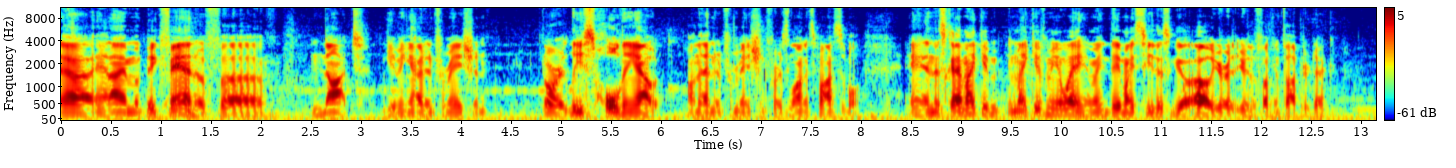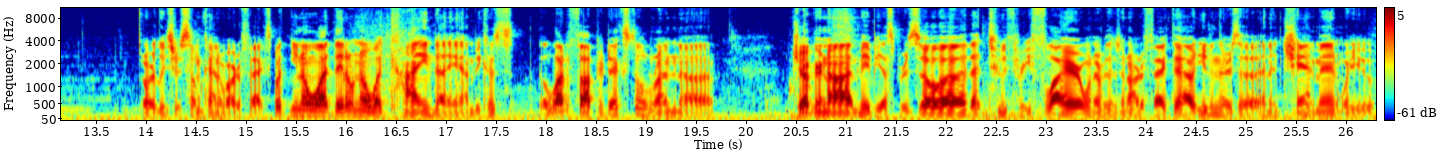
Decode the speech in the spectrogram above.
uh, and I'm a big fan of uh, not giving out information, or at least holding out on that information for as long as possible. And this guy might give might give me away. I mean, they might see this and go, "Oh, you're you're the fucking Thopter deck." Or at least there's some kind of artifacts. But you know what? They don't know what kind I am because a lot of Thopter decks still run uh, Juggernaut, maybe Esperzoa, that 2-3 flyer whenever there's an artifact out. Even there's a, an enchantment where you,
